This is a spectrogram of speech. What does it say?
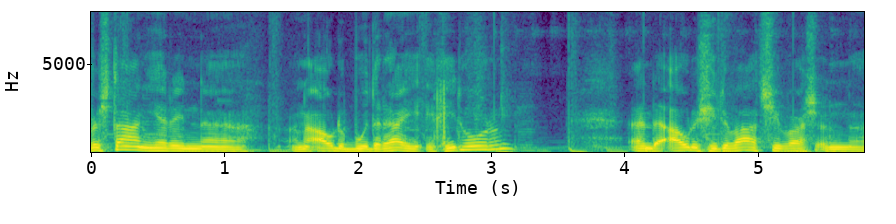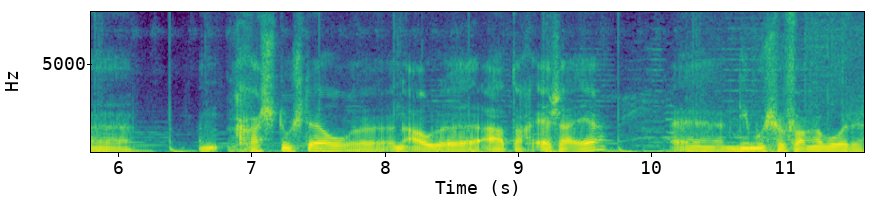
We staan hier in uh, een oude boerderij in Giethoorn. En de oude situatie was een, uh, een gastoestel, uh, een oude ATAG SAR. En die moest vervangen worden.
